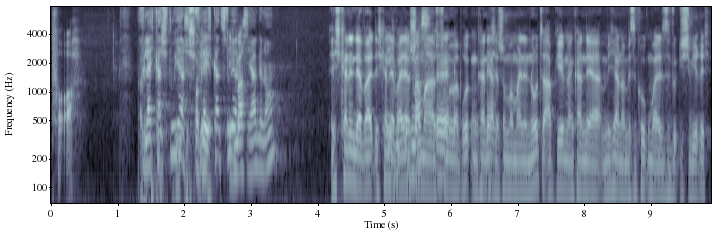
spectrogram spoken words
Boah. Vielleicht kannst du ja, okay, vielleicht kannst du ja, ja genau. Ich kann in der Weile, ich kann ich, der Weile schon mal äh, überbrücken, kann ja. ich ja schon mal meine Note abgeben, dann kann der Michael noch ein bisschen gucken, weil es ist wirklich schwierig.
